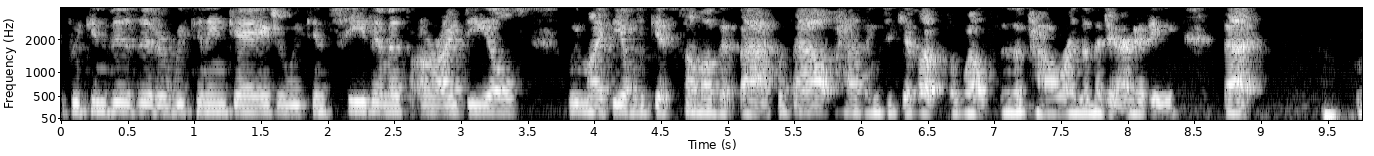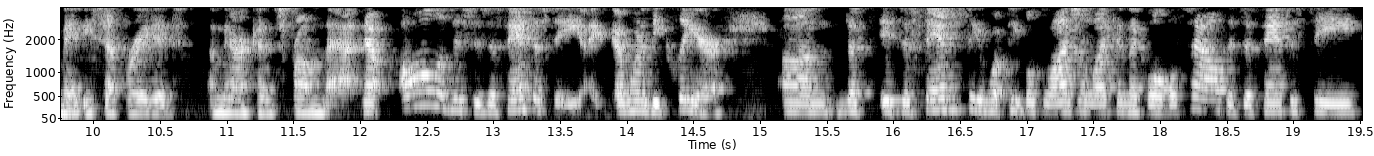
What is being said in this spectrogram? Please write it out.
if we can visit or we can engage or we can see them as our ideals, we might be able to get some of it back without having to give up the wealth and the power and the modernity that maybe separated Americans from that. Now, all of this is a fantasy. I, I want to be clear. Um, the, it's a fantasy of what people's lives are like in the global South. It's a fantasy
